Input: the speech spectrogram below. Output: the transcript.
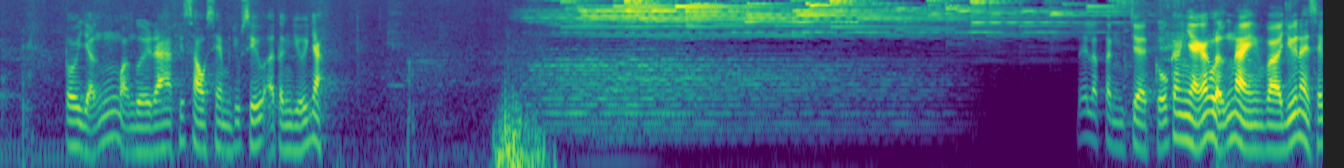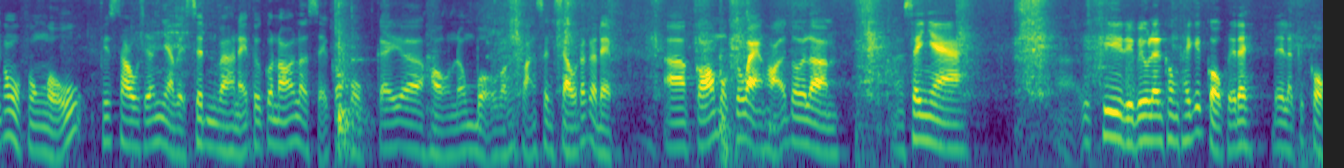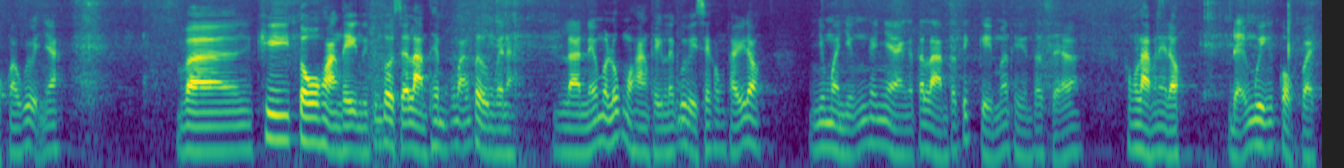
tôi dẫn mọi người ra phía sau xem một chút xíu ở tầng dưới nha Đây là tầng trệt của căn nhà gác lửng này và dưới này sẽ có một phòng ngủ, phía sau sẽ là nhà vệ sinh và hồi nãy tôi có nói là sẽ có một cái ờ, hồ nông bộ và khoảng sân sau rất là đẹp. À, có một số bạn hỏi tôi là ờ, xây nhà à, khi review lên không thấy cái cột thì đây, đây là cái cột mà quý vị nha. Và khi tô hoàn thiện thì chúng tôi sẽ làm thêm một cái mảng tường về nè. Là nếu mà lúc mà hoàn thiện là quý vị sẽ không thấy đâu. Nhưng mà những cái nhà người ta làm ta tiết kiệm thì người ta sẽ không làm cái này đâu. Để nguyên cái cột vậy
